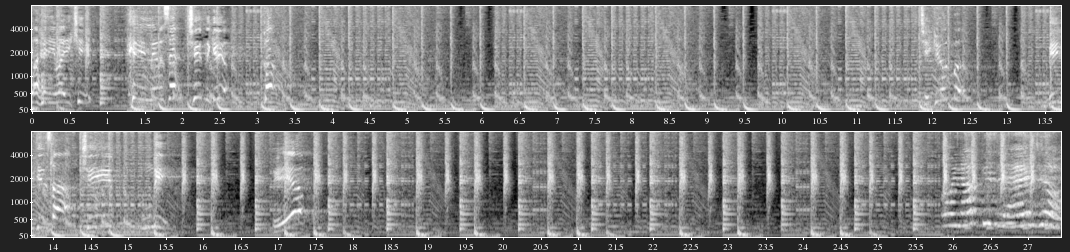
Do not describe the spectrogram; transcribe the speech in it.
Haydi vay iki Ellerinize şimdi geliyor Hop Çekiyor mu? Bilginiz ha şimdi Yep Oynak bizi Ercan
